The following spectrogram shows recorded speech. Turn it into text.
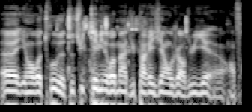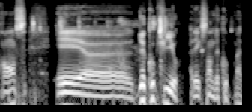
euh, et on retrouve tout de suite Kevin Romain du Parisien aujourd'hui euh, en France et euh, de Coupe Tuyau, Alexandre de Coupman.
